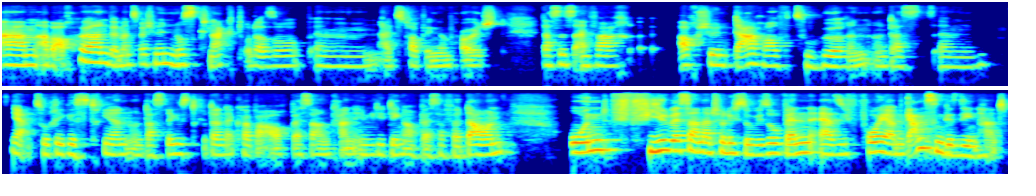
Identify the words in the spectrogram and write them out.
Ähm, aber auch hören, wenn man zum Beispiel eine Nuss knackt oder so ähm, als Topping im Porridge, das ist einfach auch schön darauf zu hören und das ähm, ja, zu registrieren. Und das registriert dann der Körper auch besser und kann eben die Dinge auch besser verdauen. Und viel besser natürlich sowieso, wenn er sie vorher im Ganzen gesehen hat.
